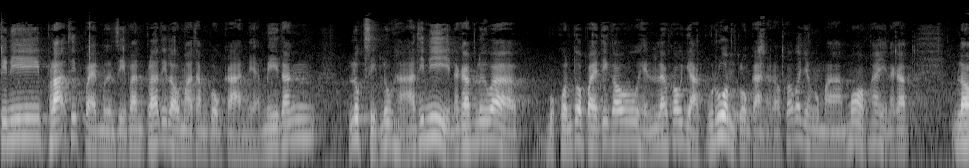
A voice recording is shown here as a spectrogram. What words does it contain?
ทีนี้พระที่ 84,000 พระที่เรามาทำโครงการเนี่ยมีทั้งลูกศิษย์ลูกหาที่นี่นะครับหรือว่าบุคคลทั่วไปที่เขาเห็นแล้วเขาอยากร่วมโครงการกับเราก็ยังมามอบให้นะครับ เรา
